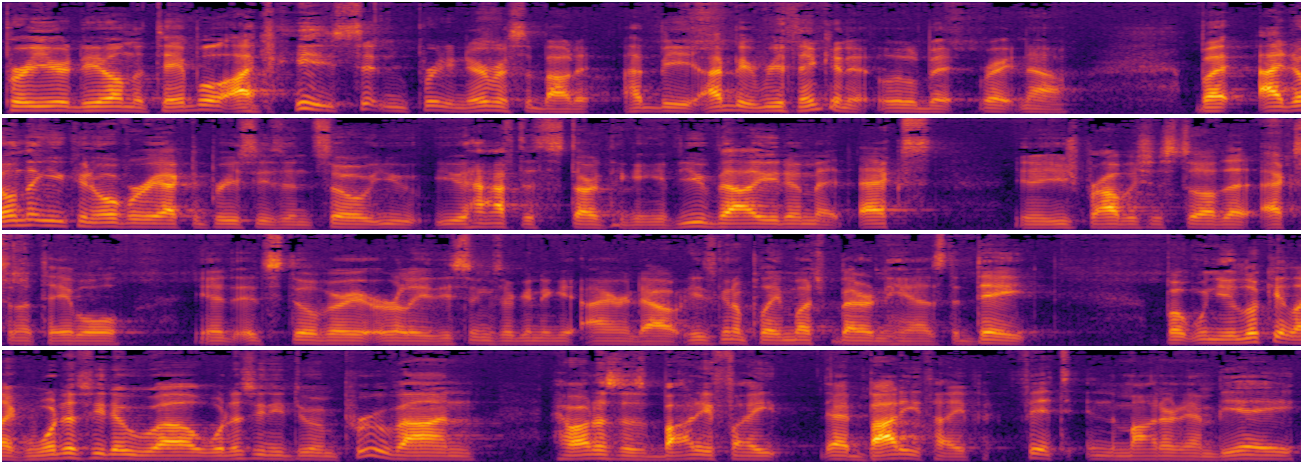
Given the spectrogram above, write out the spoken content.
per year deal on the table, I'd be sitting pretty nervous about it. I'd be I'd be rethinking it a little bit right now. But I don't think you can overreact to preseason. So you, you have to start thinking if you valued him at X, you know, you probably should still have that X on the table. It, it's still very early. These things are going to get ironed out. He's going to play much better than he has to date. But when you look at like what does he do well, what does he need to improve on, how does his body fight that body type fit in the modern NBA?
